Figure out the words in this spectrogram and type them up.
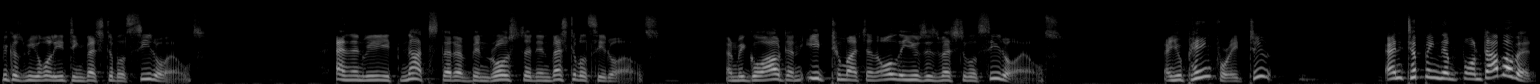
because we're all eating vegetable seed oils. And then we eat nuts that have been roasted in vegetable seed oils. And we go out and eat too much, and all they use is vegetable seed oils. And you're paying for it too. And tipping them on top of it.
